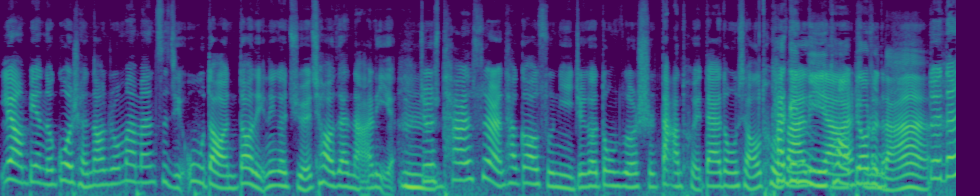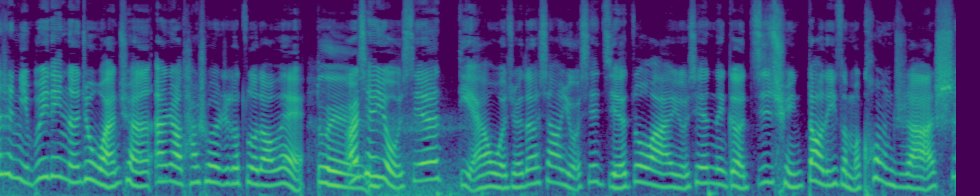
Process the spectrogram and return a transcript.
量变的过程当中，慢慢自己悟到你到底那个诀窍在哪里。嗯，就是他虽然他告诉你这个动作是大腿带动小腿发力啊，标准答案。对，但是你不一定能就完全按照他说的这个做到位。对，而且有些点，我觉得像有些节奏啊，有些那个肌群到底怎么控制啊，是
